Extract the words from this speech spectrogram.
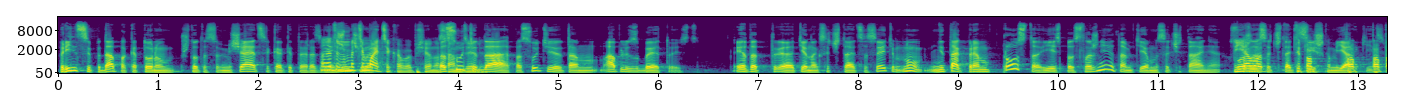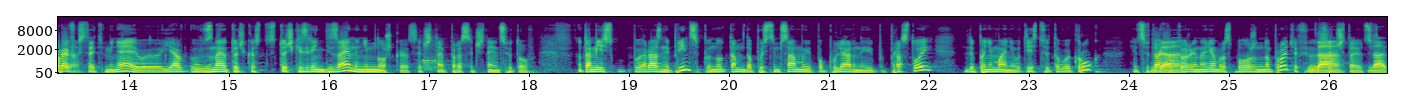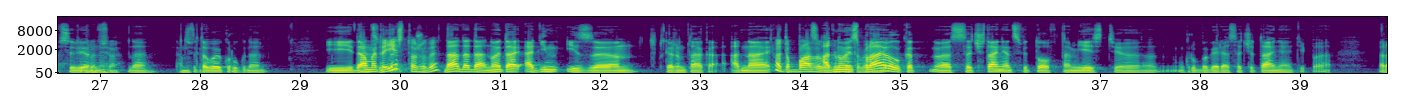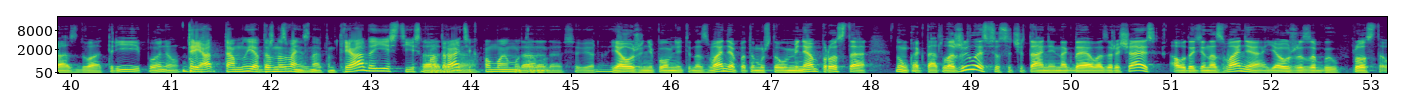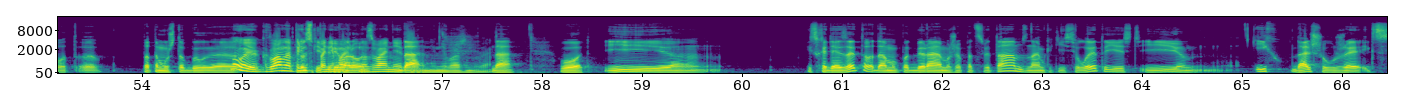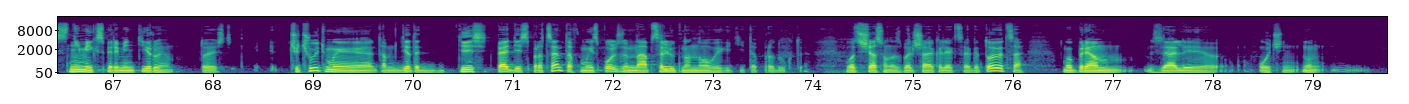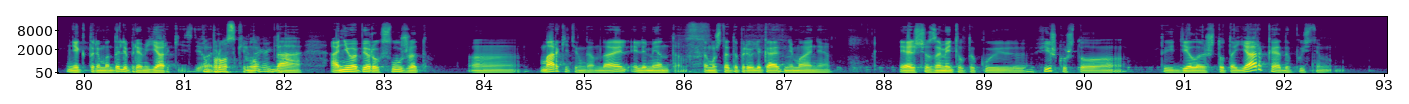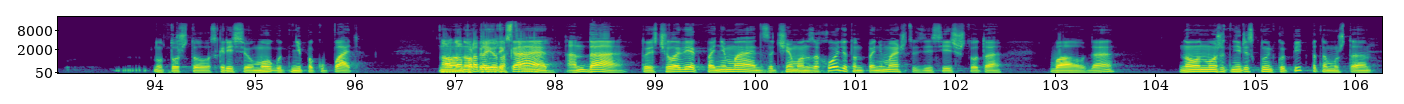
принципы, да, по которым что-то совмещается, как это Ну, это же разграничивать. математика вообще, на По самом сути, деле. да, по сути, там А плюс Б, то есть этот э, оттенок сочетается с этим. Ну, не так прям просто, есть посложнее там темы сочетания. Я Сложно вот- сочетать ты слишком поп- яркие поп- Поправь, цвета. кстати, меня. Я знаю точка, с точки зрения дизайна немножко сочета- про сочетание цветов. Ну, там есть разные принципы, но там, допустим, самый популярный и простой для понимания. Вот есть цветовой круг, и цвета, Да. которые на нем расположены напротив, Да, сочетаются. да, все верно. всё. Да, Там цветовой круг, да. И, да, Там это цвета- есть тоже, да? Да, да, да, но это один из, э, скажем так, одна, Ну, это одно из правил ко- э, сочетания цветов. Там есть, э, грубо говоря, сочетание типа раз, два, три, понял? Триад, там, ну, я даже название знаю, там триада есть, есть Да, да, квадратик, да. по-моему, Да, там. да, да, все верно. Я уже не помню эти названия, потому что у меня просто, ну, как-то отложилось все сочетание. Иногда я возвращаюсь, а вот эти названия я уже забыл. Просто вот, потому что был... Ну, и главное, принцип понимать, переворот. название, Да. это не, не важно, да. Да, вот. И э, исходя из этого, да, мы подбираем уже по цветам, знаем, какие силуэты есть, и их дальше уже с ними экспериментируем. То есть чуть-чуть мы, там, где-то 10, 5-10% мы используем на абсолютно новые какие-то продукты. Вот сейчас у нас большая коллекция готовится, мы прям взяли очень, ну, некоторые модели прям яркие сделали. Броские, да, Ну, какие-то? да, они, во-первых, служат э, маркетингом, да, элементом, потому что это привлекает внимание. Я еще заметил такую фишку, что ты делаешь что-то яркое, допустим, ну, то, что, скорее всего, могут не покупать. Но оно продает остальное. А, да, то есть человек понимает, зачем он заходит, он понимает, что здесь есть что-то вау, да, но он может не рискнуть купить, потому что,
